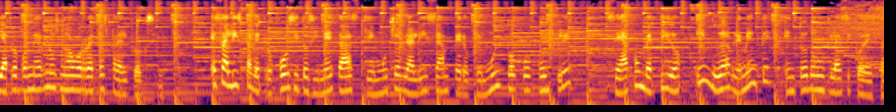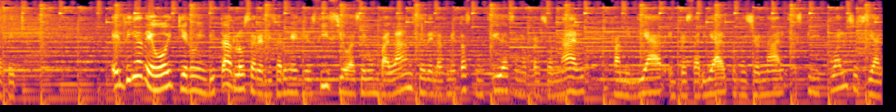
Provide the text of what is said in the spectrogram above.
y a proponernos nuevos retos para el próximo. Esa lista de propósitos y metas que muchos realizan pero que muy poco cumple se ha convertido indudablemente en todo un clásico de esta fecha. El día de hoy quiero invitarlos a realizar un ejercicio, a hacer un balance de las metas cumplidas en lo personal, familiar, empresarial, profesional, espiritual y social.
